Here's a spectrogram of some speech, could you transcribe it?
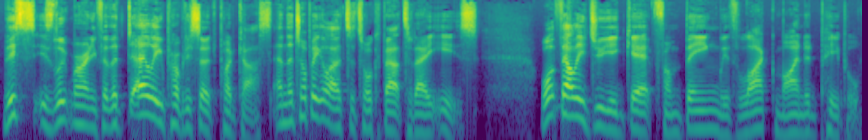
This is Luke Moroney for the Daily Property Search Podcast, and the topic I'd like to talk about today is what value do you get from being with like minded people?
